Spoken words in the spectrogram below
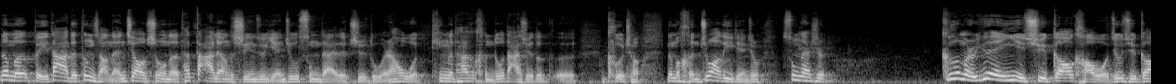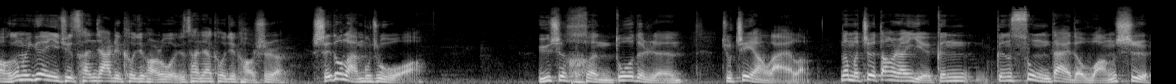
那么北大的邓小南教授呢，他大量的时间就研究宋代的制度，然后我听了他很多大学的呃课程。那么很重要的一点就是，宋代是，哥们儿愿意去高考我就去高考，哥们儿愿意去参加这科举考试我就参加科举考试，谁都拦不住我。于是很多的人就这样来了。那么这当然也跟跟宋代的王室，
